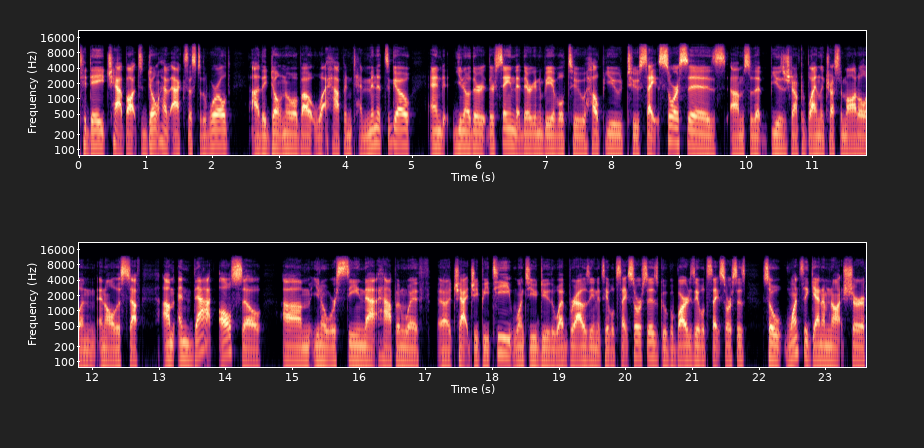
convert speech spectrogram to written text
today chatbots don't have access to the world. Uh, they don't know about what happened 10 minutes ago, and you know they're they're saying that they're going to be able to help you to cite sources um, so that users don't have to blindly trust a model and and all this stuff. Um, and that also um, you know, we're seeing that happen with uh, ChatGPT. Once you do the web browsing, it's able to cite sources. Google Bard is able to cite sources. So once again, I'm not sure if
